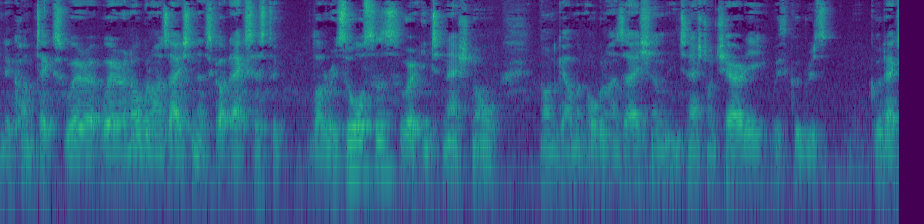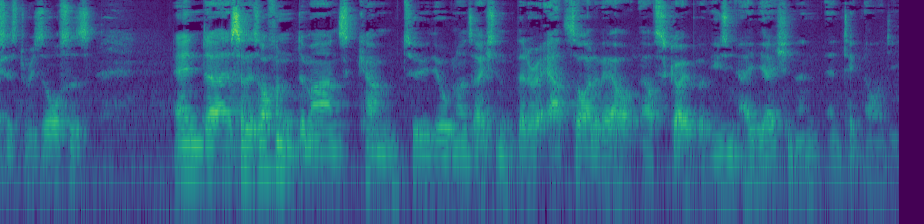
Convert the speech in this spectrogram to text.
in a context where we're an organisation that's got access to a lot of resources. We're an international non-government organisation, international charity with good res- good access to resources. And uh, so there's often demands come to the organisation that are outside of our, our scope of using aviation and, and technology.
